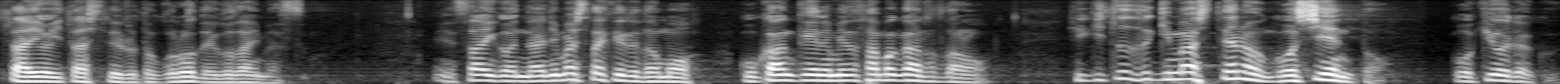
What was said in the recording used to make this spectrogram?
期待をいたしているところでございます。最後になりましたけれどもご関係の皆様方の引き続きましてのご支援とご協力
